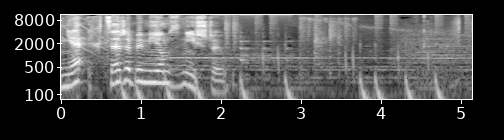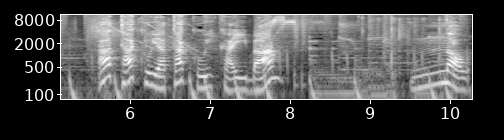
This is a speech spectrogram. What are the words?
Nie, chcę, żeby mi ją zniszczył. Atakuj, atakuj, Kaiba. No.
